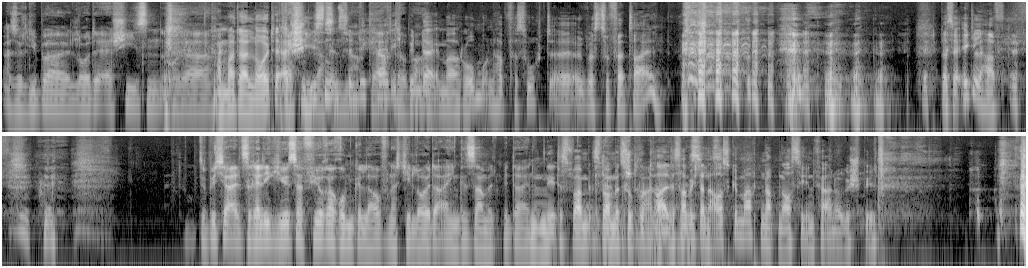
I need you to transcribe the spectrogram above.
Also lieber Leute erschießen oder. Kann man da Leute erschießen in Syndicate? Ich bin da immer rum und habe versucht, äh, irgendwas zu verteilen. das ist ja ekelhaft. Du bist ja als religiöser Führer rumgelaufen, hast die Leute eingesammelt mit deinem. Nee, das war, das war mir zu brutal. Das habe ich dann ausgemacht und habe Nossi Inferno gespielt.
